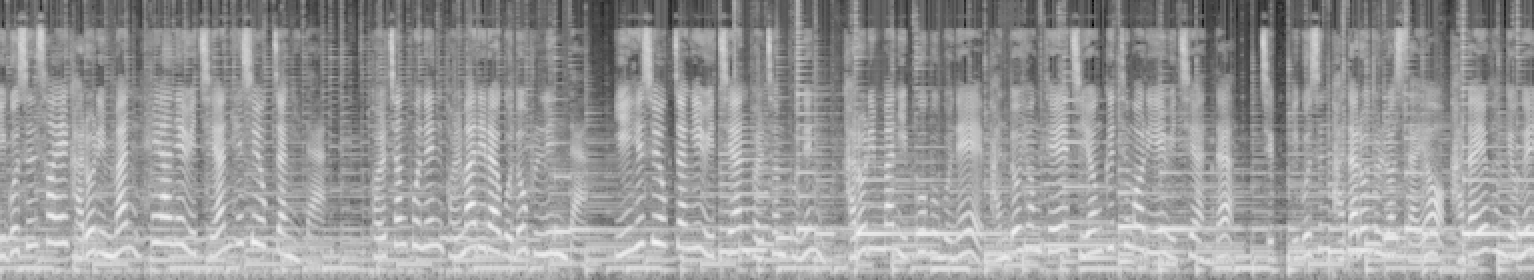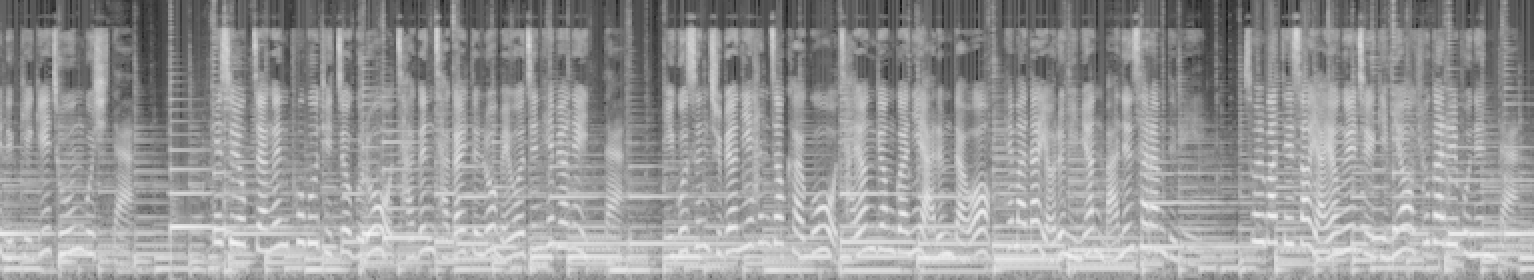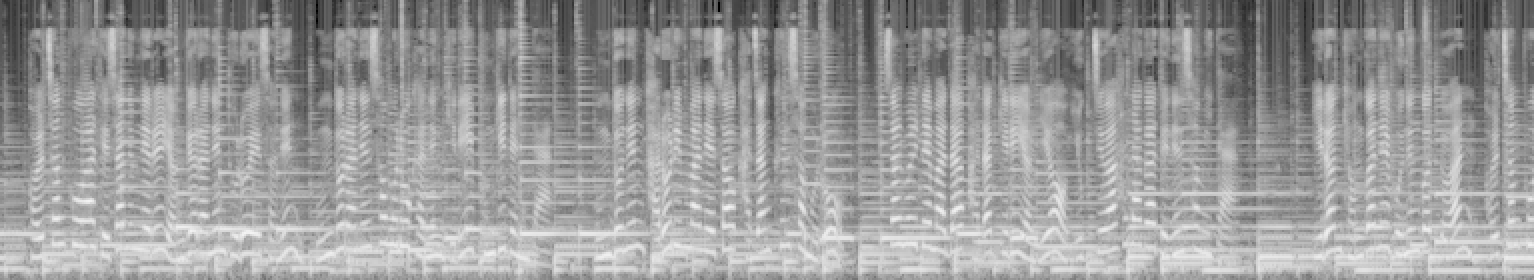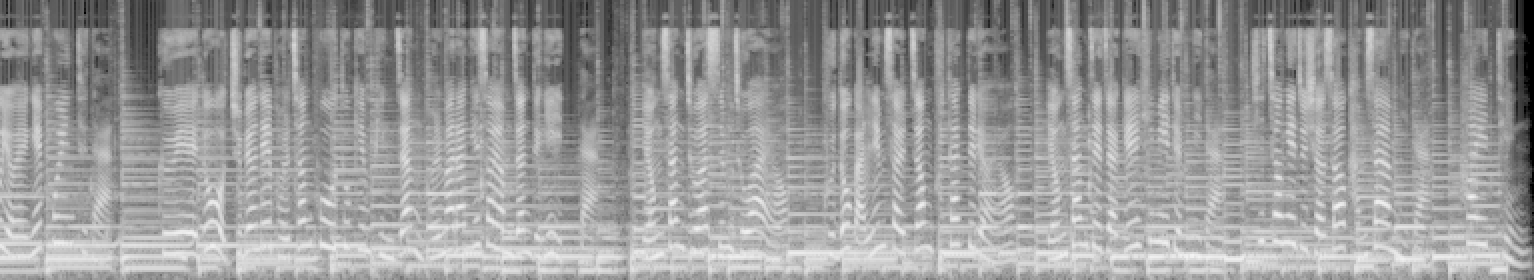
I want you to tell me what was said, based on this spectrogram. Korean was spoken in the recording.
이곳은 서해 가로림만 해안에 위치한 해수욕장이다. 벌천포는 벌말이라고도 불린다. 이 해수욕장이 위치한 벌천포는 가로림만 입구 부분에 반도 형태의 지형 끄트머리에 위치한다. 즉, 이곳은 바다로 둘러싸여 바다의 환경을 느끼기 좋은 곳이다. 해수욕장은 포구 뒤쪽으로 작은 자갈들로 메워진 해변에 있다. 이곳은 주변이 한적하고 자연경관이 아름다워 해마다 여름이면 많은 사람들이 솔밭에서 야영을 즐기며 휴가를 보낸다. 벌천포와 대산읍내를 연결하는 도로에서는 웅도라는 섬으로 가는 길이 분기된다. 웅도는 가로림만에서 가장 큰 섬으로 썰물 때마다 바닷길이 열려 육지와 하나가 되는 섬이다. 이런 경관을 보는 것 또한 벌천포 여행의 포인트다. 그 외에도 주변에 벌천포 오토 캠핑장, 벌마랑 해서염전 등이 있다. 영상 좋았음 좋아요. 구독 알림 설정 부탁드려요. 영상 제작에 힘이 됩니다. 시청해주셔서 감사합니다. 화이팅!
